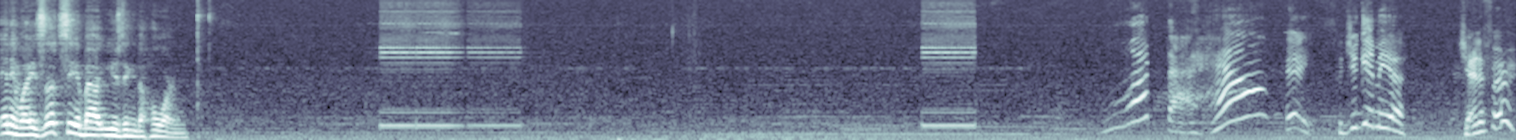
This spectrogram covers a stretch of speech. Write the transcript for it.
Anyways, let's see about using the horn. What the hell? Hey, could you give me a... Jennifer?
